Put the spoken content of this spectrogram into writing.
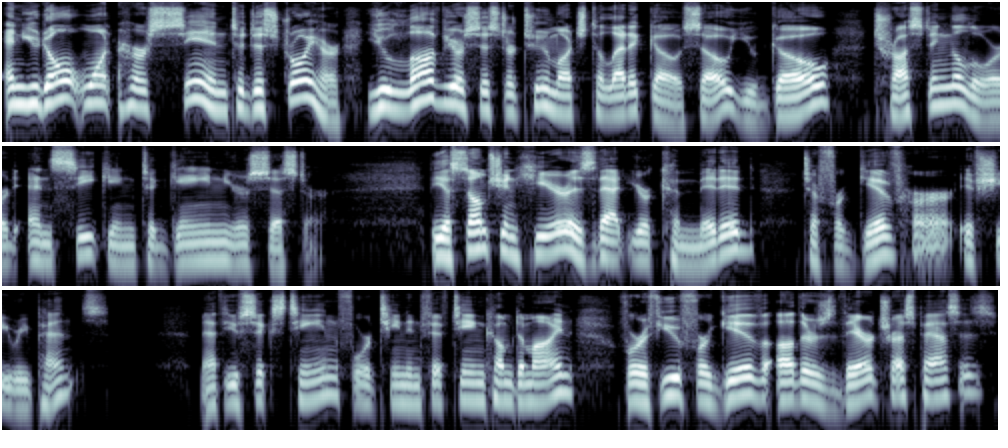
and you don't want her sin to destroy her. You love your sister too much to let it go, so you go trusting the Lord and seeking to gain your sister. The assumption here is that you're committed to forgive her if she repents. Matthew 16, 14, and 15 come to mind. For if you forgive others their trespasses,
